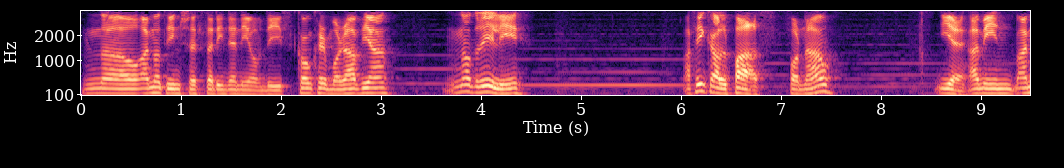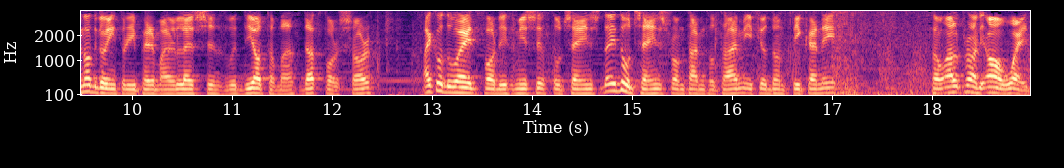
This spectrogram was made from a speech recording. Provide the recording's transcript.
No, I'm not interested in any of these. Conquer Moravia? Not really. I think I'll pass for now. Yeah, I mean, I'm not going to repair my relations with the Ottomans, that's for sure. I could wait for these missions to change. They do change from time to time if you don't pick any. So I'll probably... Oh, wait,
